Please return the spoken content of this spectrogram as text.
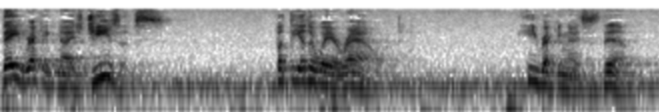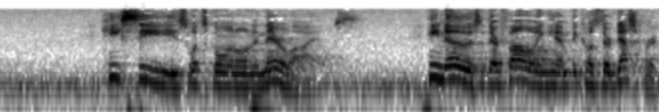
they recognize Jesus but the other way around. He recognizes them. He sees what's going on in their lives. He knows that they're following him because they're desperate.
